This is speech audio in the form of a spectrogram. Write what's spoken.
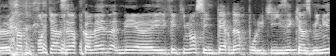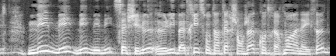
Euh, pas pendant 15 heures quand même, mais euh, effectivement c'est une paire d'heures pour l'utiliser 15 minutes. Mais mais mais mais mais sachez-le, euh, les batteries sont interchangeables contrairement à un iPhone.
